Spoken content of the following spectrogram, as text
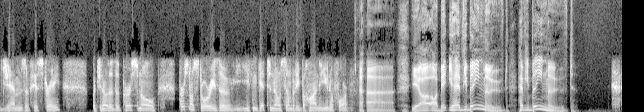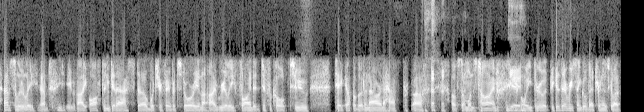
gems of history, but you know the, the personal personal stories of you can get to know somebody behind the uniform. yeah, I, I bet you have. You been moved? Have you been moved? Absolutely. I often get asked, uh, what's your favorite story? And I really find it difficult to take up about an hour and a half uh, of someone's time yeah. going through it because every single veteran has got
